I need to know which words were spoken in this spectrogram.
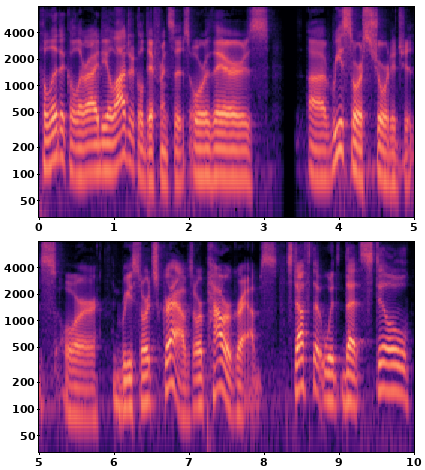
political or ideological differences or there's uh, resource shortages or resource grabs or power grabs, stuff that would that still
